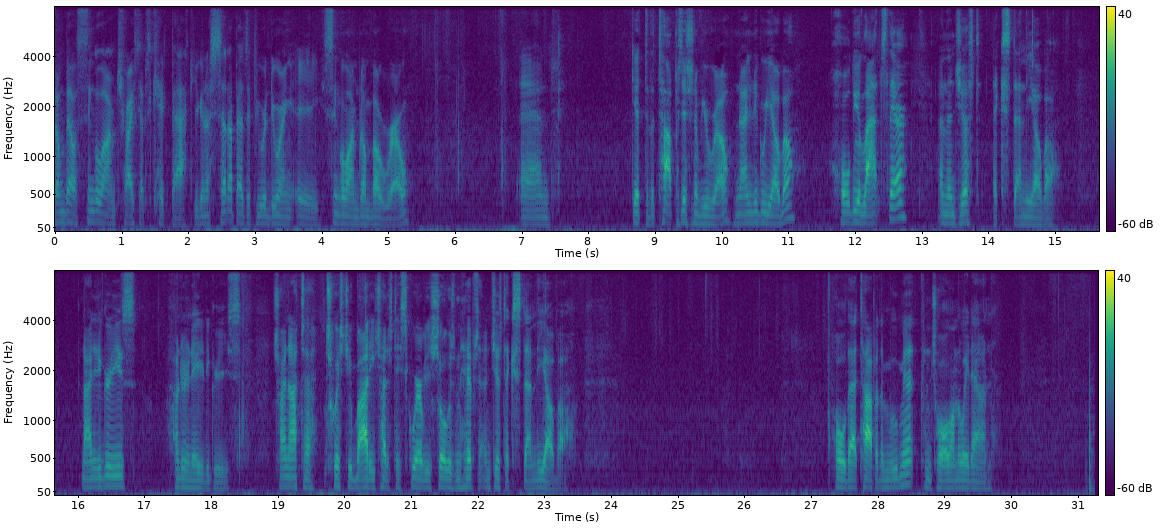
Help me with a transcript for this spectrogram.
dumbbell single arm triceps kickback. You're gonna set up as if you were doing a single arm dumbbell row and get to the top position of your row, 90 degree elbow. Hold your lats there and then just extend the elbow. 90 degrees, 180 degrees. Try not to twist your body, try to stay square with your shoulders and hips and just extend the elbow. Hold that top of the movement, control on the way down.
